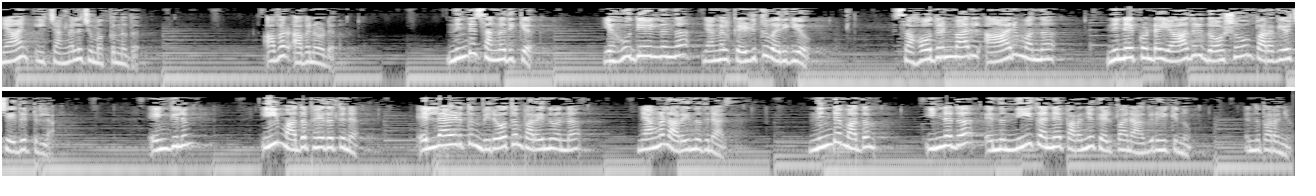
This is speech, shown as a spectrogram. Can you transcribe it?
ഞാൻ ഈ ചങ്ങല ചുമക്കുന്നത്. അവർ അവനോട് നിന്റെ സംഗതിക്ക് യഹൂദിയയിൽ നിന്ന് ഞങ്ങൾക്ക് എഴുത്തു വരികയോ സഹോദരന്മാരിൽ ആരും വന്ന് നിന്നെക്കൊണ്ട് യാതൊരു ദോഷവും പറയുകയോ ചെയ്തിട്ടില്ല. എങ്കിലും ഈ മതഭേദത്തിന് എല്ലായിടത്തും വിരോധം പറയുന്നുവെന്ന് ഞങ്ങൾ അറിയുന്നതിനാൽ നിന്റെ മതം ഇന്നത് എന്ന് നീ തന്നെ പറഞ്ഞു കേൾപ്പാൻ ആഗ്രഹിക്കുന്നു എന്ന് പറഞ്ഞു.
